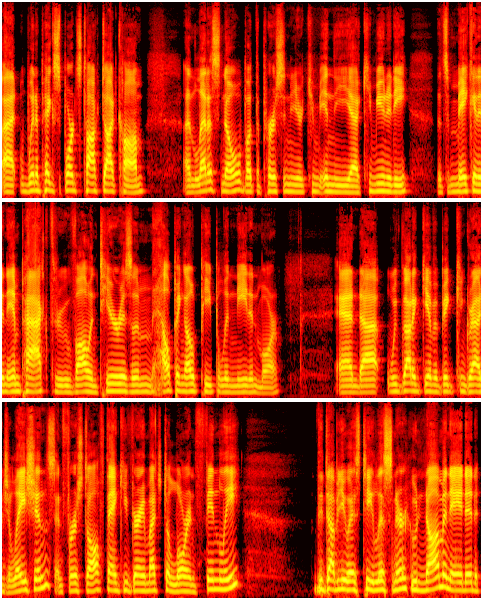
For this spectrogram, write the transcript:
at winnipegsportstalk.com and let us know about the person in your in the uh, community that's making an impact through volunteerism, helping out people in need, and more. And uh, we've got to give a big congratulations. And first off, thank you very much to Lauren Finley, the WST listener, who nominated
